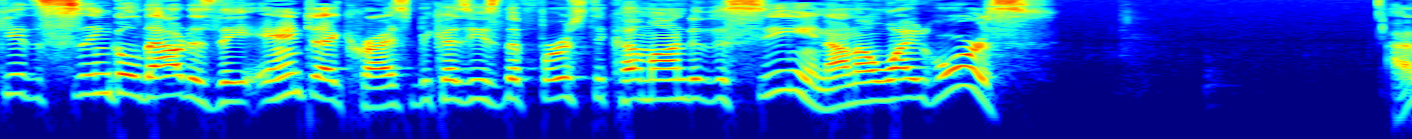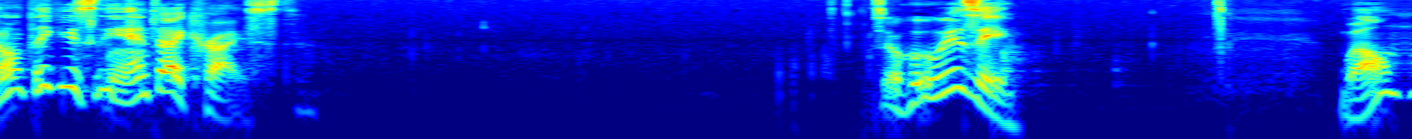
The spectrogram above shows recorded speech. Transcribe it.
gets singled out as the Antichrist because he's the first to come onto the scene on a white horse. I don't think he's the Antichrist. So, who is he? Well,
